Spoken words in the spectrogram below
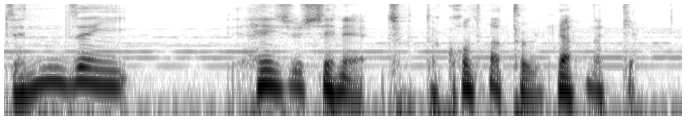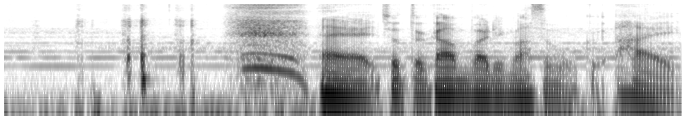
全然編集してね。ちょっとこの後やんなきゃ。はい、ちょっと頑張ります、僕。はい。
